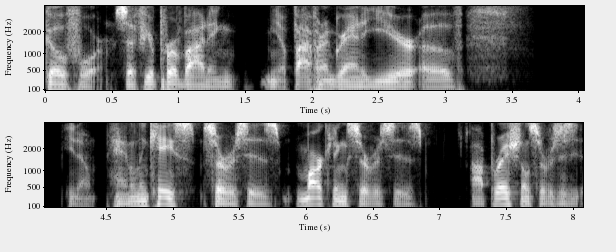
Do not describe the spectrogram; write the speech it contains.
go for? So if you're providing, you know, 500 grand a year of, you know, handling case services, marketing services, operational services,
